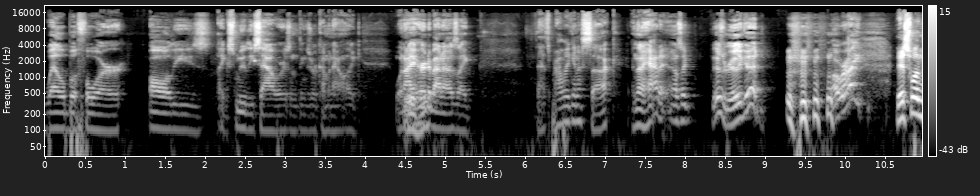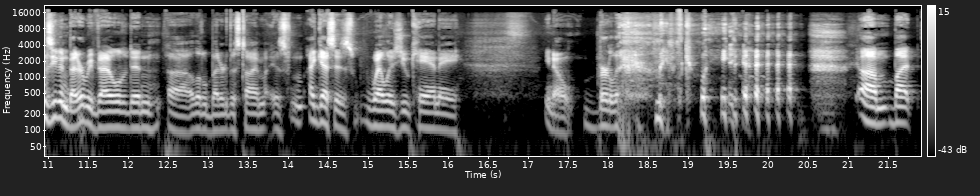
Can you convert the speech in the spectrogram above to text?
well before all these like smoothie sours and things were coming out. Like when I heard about it, I was like, "That's probably gonna suck." And then I had it, and I was like, "This is really good." all right. This one's even better. We've dialed it in uh, a little better this time. Is I guess as well as you can a, you know, Berliner made with Kool-Aid. um, but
